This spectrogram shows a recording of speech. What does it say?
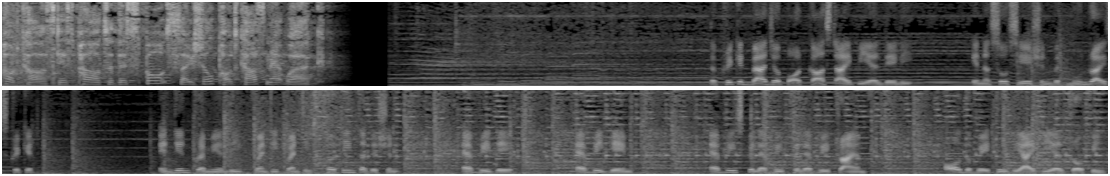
podcast is part of the Sports Social Podcast Network. The Cricket Badger Podcast IPL Daily, in association with Moonrise Cricket, Indian Premier League 2020 13th edition. Every day, every game, every spill, every thrill, every triumph, all the way to the IPL trophy.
